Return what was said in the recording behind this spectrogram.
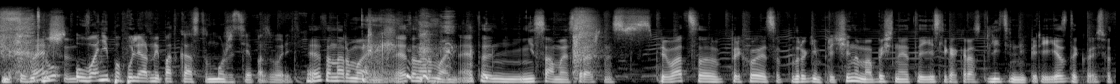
Ты знаешь... Ну, у Вани популярный подкаст, он может себе позволить. Это нормально, это нормально. Это не самое страшное. Спиваться приходится по другим причинам. Обычно это если как раз длительные переезды. То есть вот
